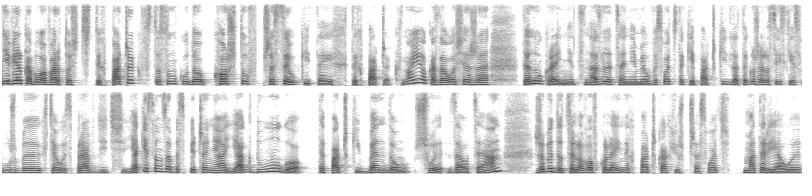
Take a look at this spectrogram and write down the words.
niewielka była wartość tych paczek w stosunku do kosztów przesyłki tych, tych paczek. No i okazało się, że ten Ukrainiec na zlecenie miał wysłać takie paczki, dlatego że rosyjskie służby chciały sprawdzić, jakie są zabezpieczenia, jak długo te paczki będą szły za ocean, żeby docelowo w kolejnych paczkach już przesłać materiały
